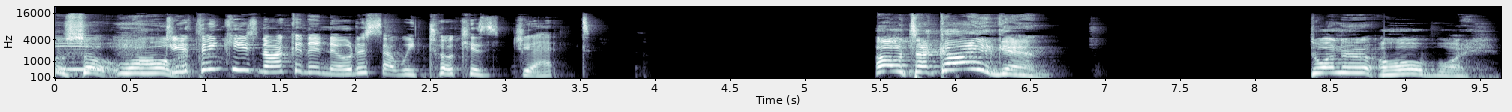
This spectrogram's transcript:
Woo! So, well, Do you on. think he's not going to notice that we took his jet? Oh, it's that guy again. Do I know? Oh boy,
